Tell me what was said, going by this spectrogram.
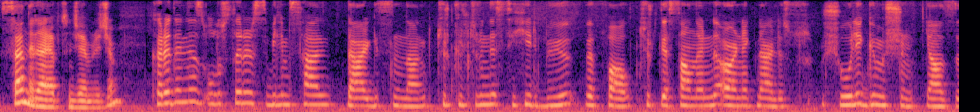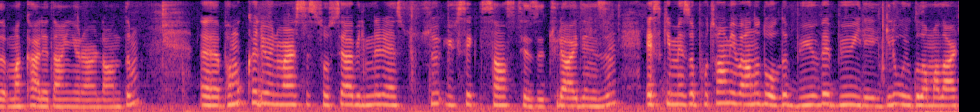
Sen neler yaptın Cemre'cim? Karadeniz Uluslararası Bilimsel Dergisi'nden Türk kültüründe sihir, büyü ve fal, Türk destanlarında örneklerle Şule Gümüş'ün yazdığı makaleden yararlandım. Ee, Pamukkale Üniversitesi Sosyal Bilimler Enstitüsü yüksek lisans tezi Tülay Deniz'in eski Mezopotamya ve Anadolu'da büyü ve büyü ile ilgili uygulamalar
